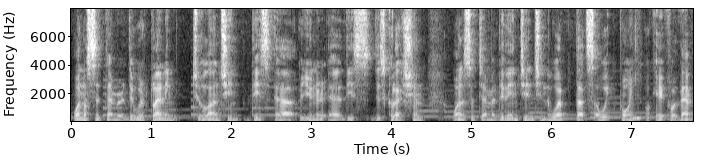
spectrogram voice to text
1 of September, they were planning to launching this uh, unit, uh, this this collection 1 of September. They didn't change in the web. That's a weak point. Okay, for them,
